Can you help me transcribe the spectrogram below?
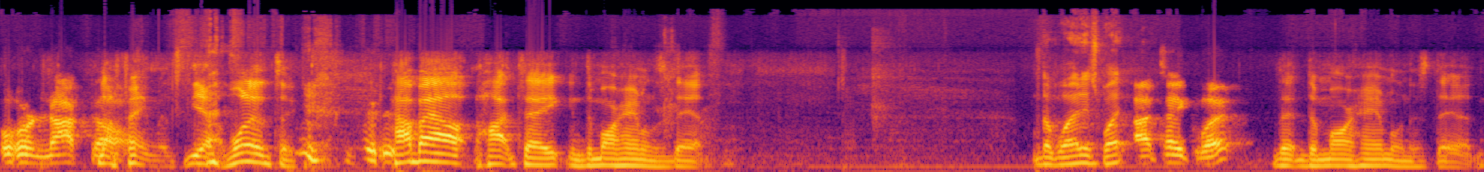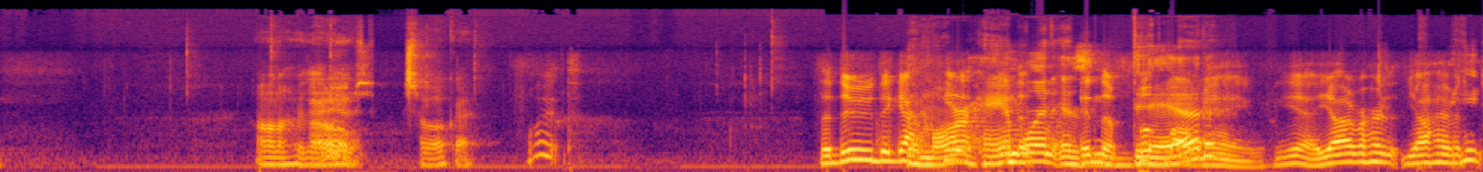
or knocked Not off. famous. Yeah, one of the two. How about hot take and Damar Hamlin's death? The what is what? I take what? That Demar Hamlin is dead. I don't know who that oh. is. Oh. So okay. What? The dude they got Damar hit Hamlin in the, is in the football dead? game. Yeah, y'all ever heard? Y'all haven't He-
